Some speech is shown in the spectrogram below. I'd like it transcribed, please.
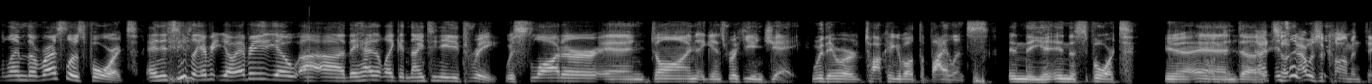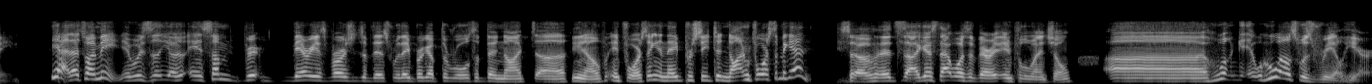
Blame the wrestlers for it. And it seems like every, you know, every, you know, uh, uh, they had it like in 1983 with Slaughter and Don against Ricky and Jay, where they were talking about the violence in the in the sport. Yeah, and uh, That's a- like- that was a common theme. yeah, that's what I mean. It was you know, in some various versions of this where they bring up the rules that they're not, uh, you know, enforcing, and they proceed to not enforce them again. So it's, I guess, that wasn't very influential. Uh, who who else was real here?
